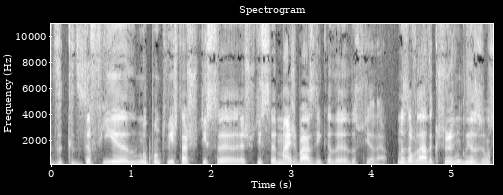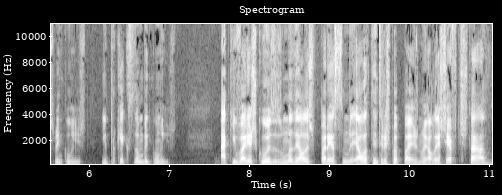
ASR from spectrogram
que, que, desafia, do meu ponto de vista, a justiça, a justiça mais básica da, da sociedade. Mas a verdade é que os ingleses dão-se bem com isto. E porquê é que se dão bem com isto? Há aqui várias coisas. Uma delas parece-me. Ela tem três papéis, não é? Ela é chefe de Estado,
